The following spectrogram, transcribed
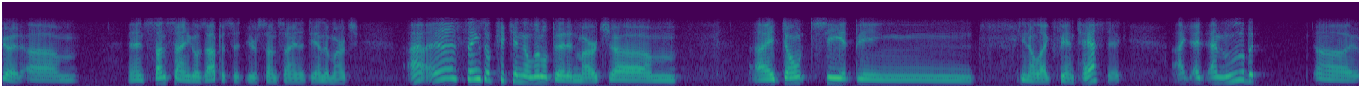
good. Um, and sun sign goes opposite your sun sign at the end of March. Uh, eh, things will kick in a little bit in March. Um, I don't see it being, you know, like fantastic. I, I I'm a little bit uh,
